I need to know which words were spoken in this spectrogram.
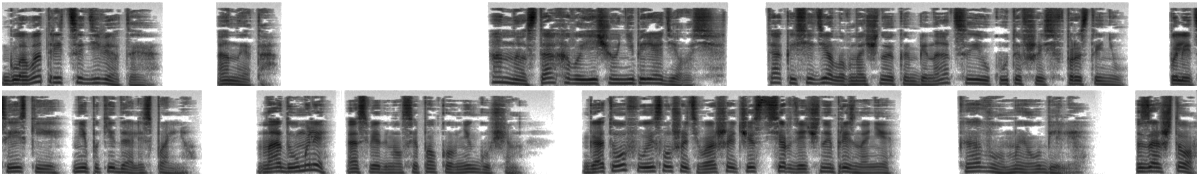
Глава 39. Анетта. Анна Астахова еще не переоделась. Так и сидела в ночной комбинации, укутавшись в простыню. Полицейские не покидали спальню. «Надумали?» — осведомился полковник Гущин. «Готов выслушать ваше чистосердечное признание». «Кого мы убили?» «За что?»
